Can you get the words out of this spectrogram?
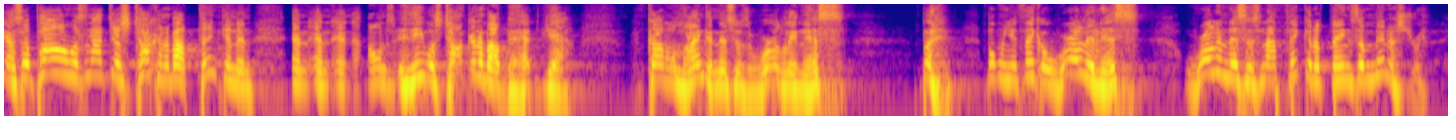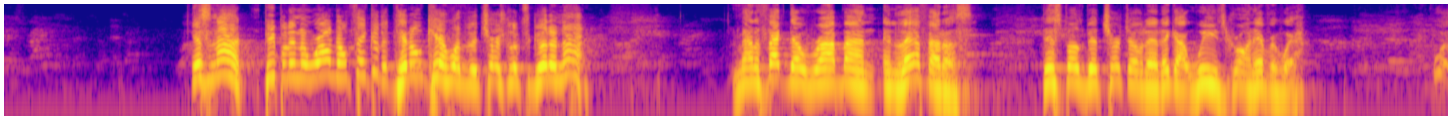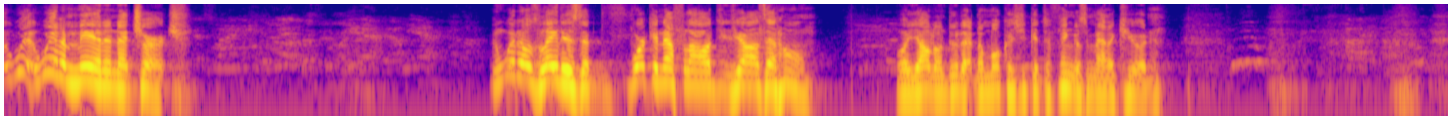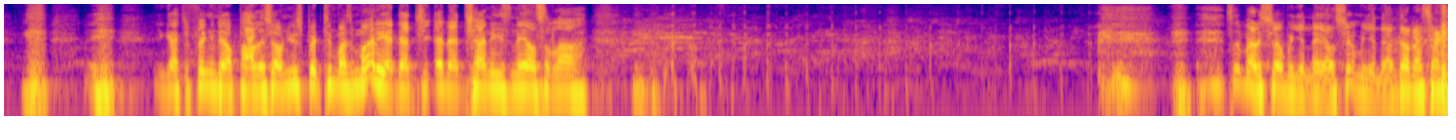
Yeah, so Paul was not just talking about thinking and and and and, on, and he was talking about that, yeah. Carnal mindedness is worldliness. But but when you think of worldliness, worldliness is not thinking of things of ministry. It's not. People in the world don't think of it. They don't care whether the church looks good or not. Matter of fact, they'll ride by and, and laugh at us. There's supposed to be a church over there. They got weeds growing everywhere. Where, where, the men in that church? And where those ladies that work in that flower yards at home? Well, y'all don't do that no more because you get your fingers manicured. You got your fingernail polish on. You spent too much money at that, at that Chinese nail salon. Somebody show me your nails. Show me your nails. No, that's okay.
